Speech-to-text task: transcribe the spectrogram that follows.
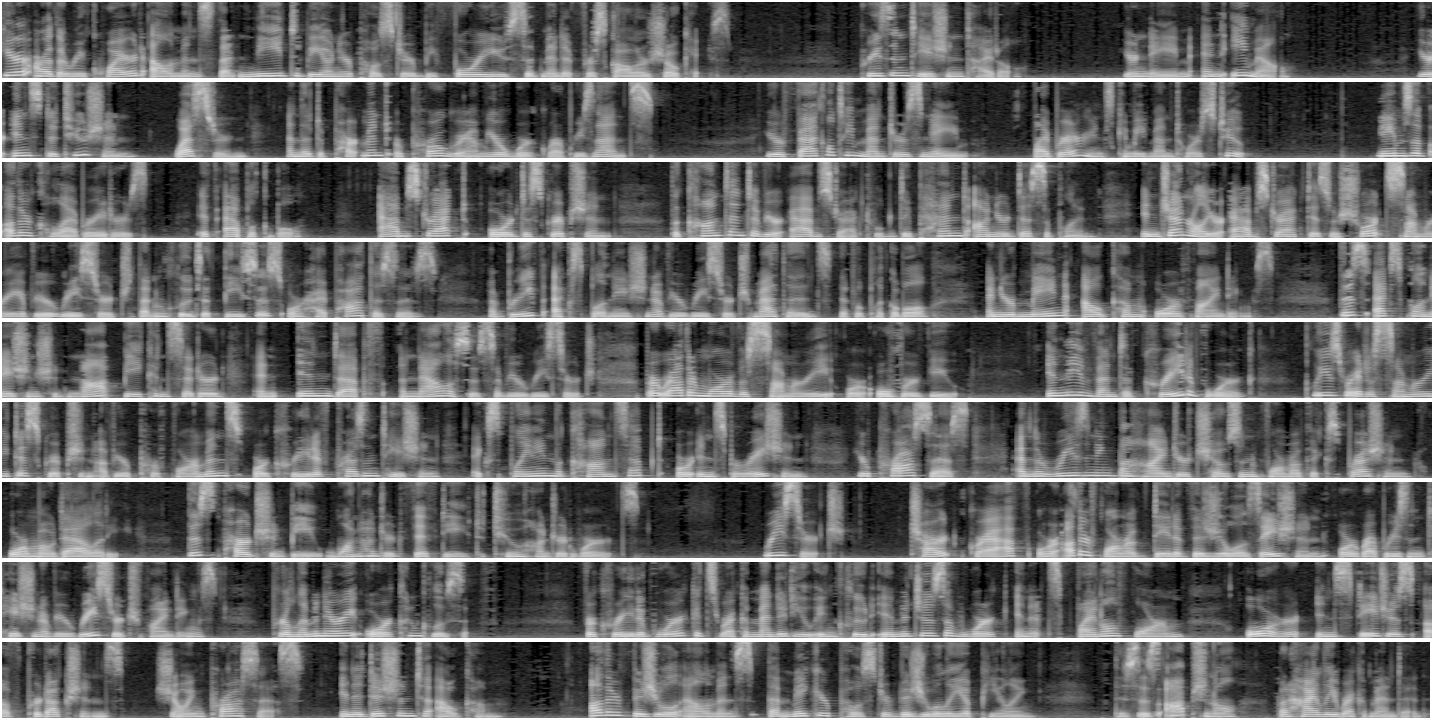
Here are the required elements that need to be on your poster before you submit it for Scholar Showcase. Presentation title, your name and email, your institution, Western, and the department or program your work represents, your faculty mentor's name, librarians can be mentors too, names of other collaborators, if applicable, abstract or description, the content of your abstract will depend on your discipline. In general, your abstract is a short summary of your research that includes a thesis or hypothesis, a brief explanation of your research methods, if applicable, and your main outcome or findings. This explanation should not be considered an in-depth analysis of your research, but rather more of a summary or overview. In the event of creative work, please write a summary description of your performance or creative presentation explaining the concept or inspiration, your process, and the reasoning behind your chosen form of expression or modality. This part should be 150 to 200 words. Research. Chart, graph, or other form of data visualization or representation of your research findings, preliminary or conclusive. For creative work, it's recommended you include images of work in its final form or in stages of productions, showing process, in addition to outcome. Other visual elements that make your poster visually appealing. This is optional, but highly recommended.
